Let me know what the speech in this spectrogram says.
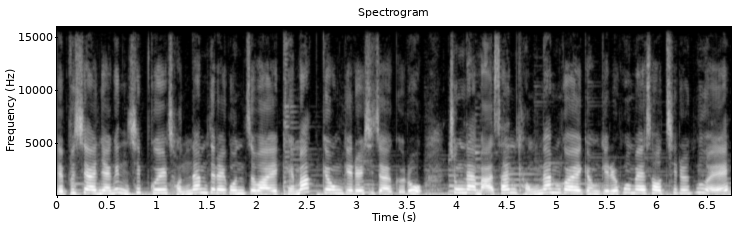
FC 안양은 19일 전남 드래곤즈와의 개막 경기를 시작으로 충남 아산 경남과의 경기를 홈에서 치른 후에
